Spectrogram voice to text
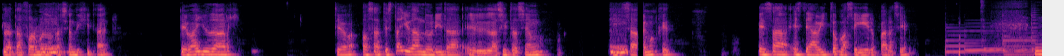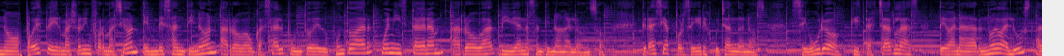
plataforma de educación digital, te va a ayudar, o sea, te está ayudando ahorita la situación y sabemos que esa, este hábito va a seguir para siempre. Nos podés pedir mayor información en besantinon.ucasal.edu.ar o en Instagram arroba Alonso. Gracias por seguir escuchándonos. Seguro que estas charlas te van a dar nueva luz a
